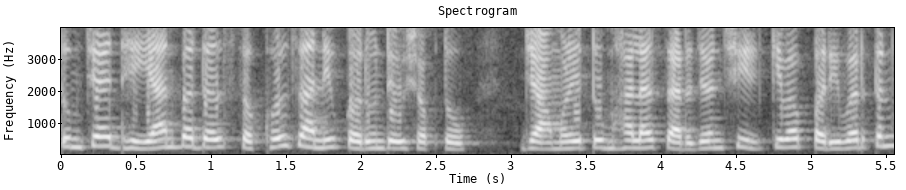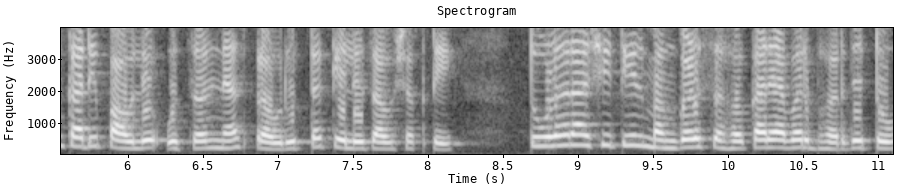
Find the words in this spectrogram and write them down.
तुमच्या ध्येयांबद्दल सखोल जाणीव करून देऊ शकतो. ज्यामुळे तुम्हाला सर्जनशील किंवा परिवर्तनकारी पावले उचलण्यास प्रवृत्त केले जाऊ शकते. तुळ राशीतील मंगळ सहकार्यावर भर देतो.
